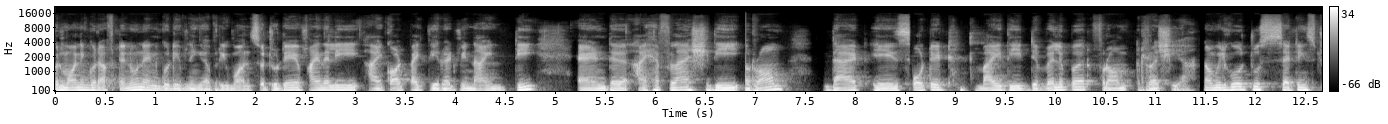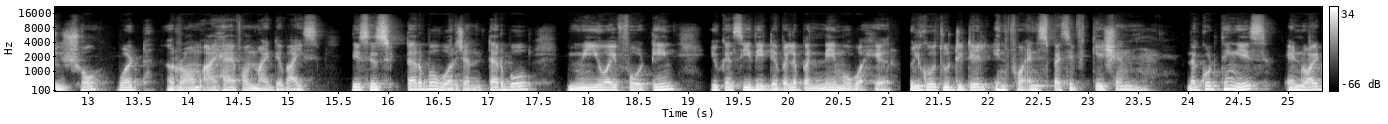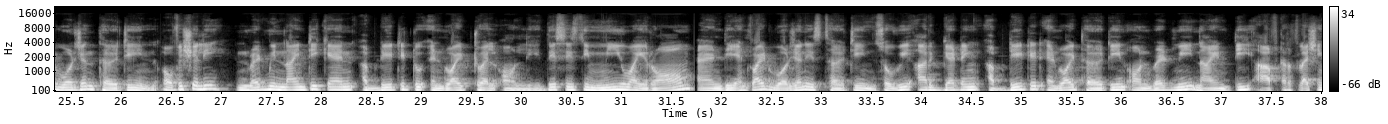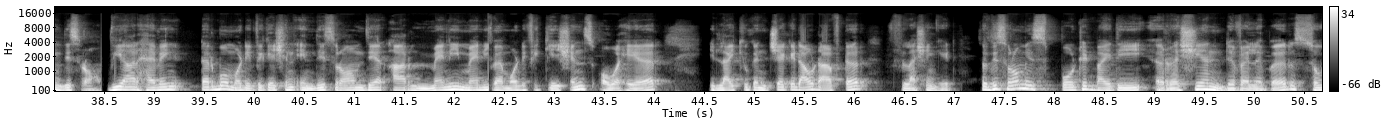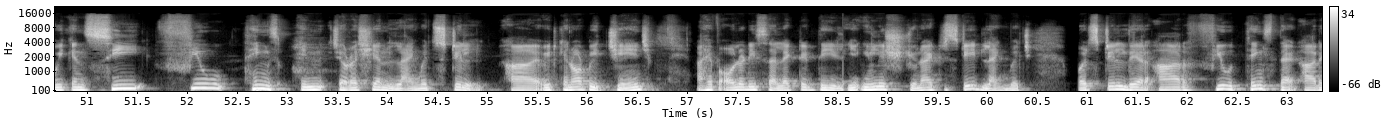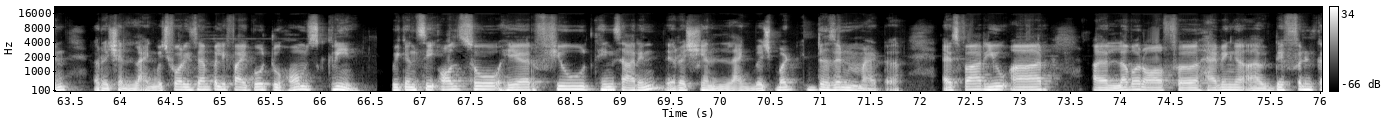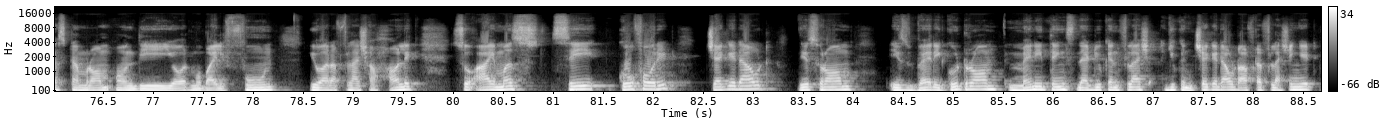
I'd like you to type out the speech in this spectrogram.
Good morning, good afternoon, and good evening, everyone. So today, finally, I got back the Redmi 9T and uh, I have flashed the ROM that is ported by the developer from Russia. Now we'll go to settings to show what ROM I have on my device. This is turbo version, turbo MIUI 14. You can see the developer name over here. We'll go to detail info and specification. The good thing is Android version 13. Officially, Redmi 9T can update it to Android 12 only. This is the MIUI ROM and the Android version is 13. So we are getting updated Android 13 on Redmi 9T after flashing this ROM. We are having turbo modification in this ROM. There are many, many modifications over here. Like you can check it out after flashing it. So this ROM is ported by the Russian developer. So we can see few things in Russian language still. Uh, it cannot be changed. I have already selected the English United States language but still there are few things that are in Russian language. For example, if I go to home screen, we can see also here few things are in Russian language, but it doesn't matter. As far you are a lover of uh, having a, a, different custom ROM on the your mobile phone, you are a flashaholic. So I must say, go for it. Check it out. This ROM is very good ROM. Many things that you can flash, you can check it out after flashing it.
